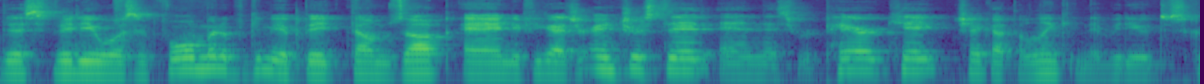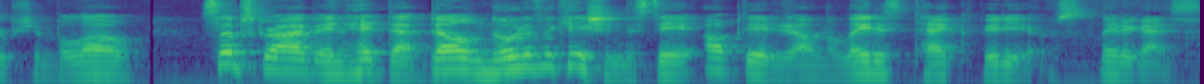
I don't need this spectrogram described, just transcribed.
this video was informative, give me a big thumbs up. And if you guys are interested in this repair kit, check out the link in the video description below. Subscribe and hit that bell notification to stay updated on the latest tech videos. Later, guys.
